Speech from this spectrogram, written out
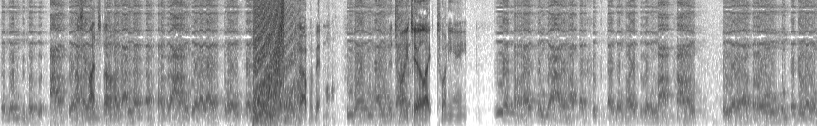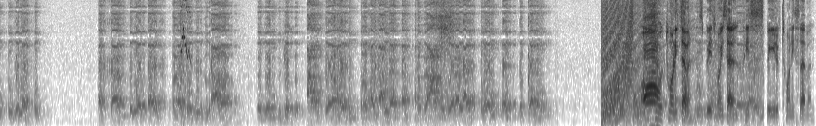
indem sie durch die Art ihrer That's much lower. Propaganda das Versagen ihrer Leistungen selbst Go up a bit more. The 22 are like 28. Über 13 Jahre hat das Schicksal den heutigen Machthabern zu ihrer Erbringung und Bewährung zugelassen. Das schärfste Urteil sprechen sie sich aber, indem sie durch die Art ihrer heutigen Propaganda das Versagen ihrer Leistungen selbst bekennen. Oh, 27. Speed 27. Piece speed of 27.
